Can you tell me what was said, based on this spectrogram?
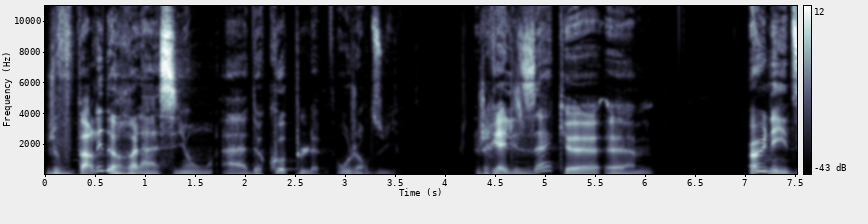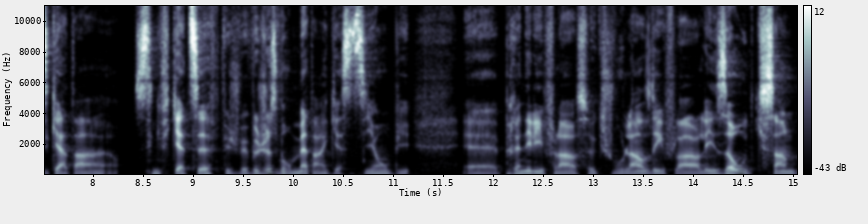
je vais vous parler de relations, euh, de couple aujourd'hui. Je réalisais que euh, un indicateur significatif, puis je vais juste vous remettre en question, puis prenez les fleurs, ceux que je vous lance des fleurs, les autres qui semblent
